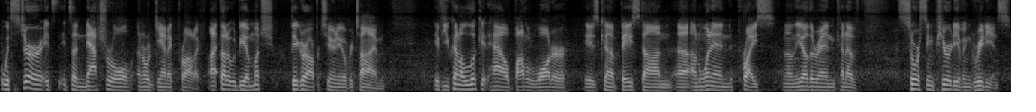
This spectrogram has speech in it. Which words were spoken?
with Stir, it's it's a natural and organic product. I thought it would be a much bigger opportunity over time. If you kind of look at how bottled water is kind of based on uh, on one end price, and on the other end kind of sourcing purity of ingredients,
